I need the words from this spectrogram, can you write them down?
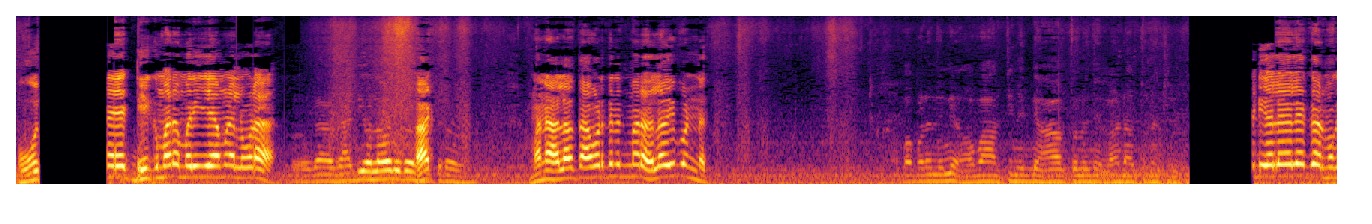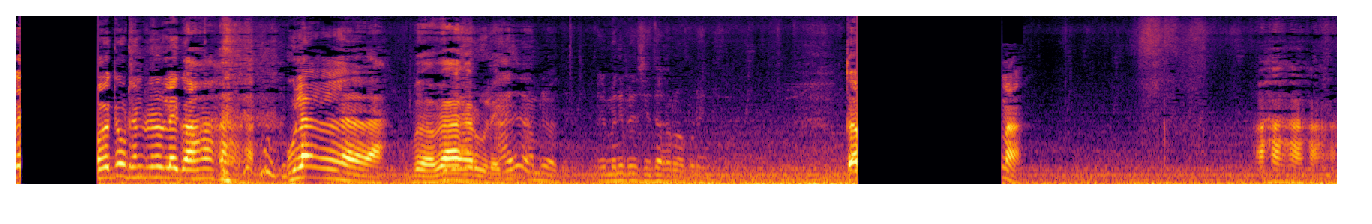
ભૂત એક ઢીક મારે મરી જાય હમણાં લોડા. ગાડી ગાડીઓ હલાવવાની મને હલાવતા આવડતે નથી મારે હલાવી પણ નથી. હવા આવતી નથી આવતો નથી લડ આવતો નથી. ગાડી હલે હલે કર મગજ હવે કેવું ઠંડુ ઠંડુ લાગ્યું? આહા હા હા. ઉલા. હવે આ સારું લાગ્યું. મને પછી સીધા કરવા પડે. હા હા હા.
